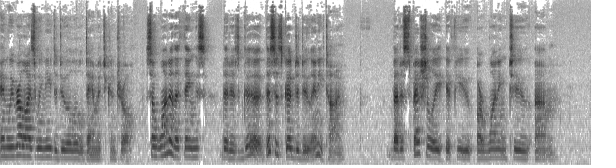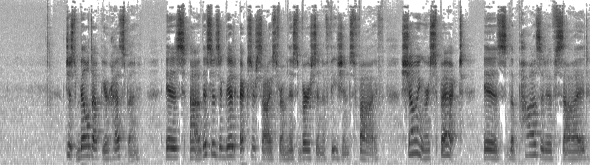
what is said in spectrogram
and we realize we need to do a little damage control. So, one of the things that is good, this is good to do anytime, but especially if you are wanting to um, just build up your husband, is uh, this is a good exercise from this verse in Ephesians 5. Showing respect is the positive side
